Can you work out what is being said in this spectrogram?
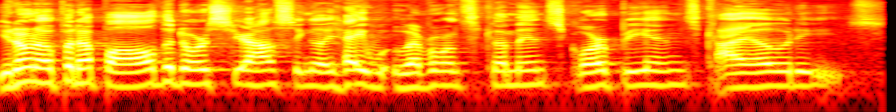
You don't open up all the doors to your house and go, hey, whoever wants to come in, scorpions, coyotes,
